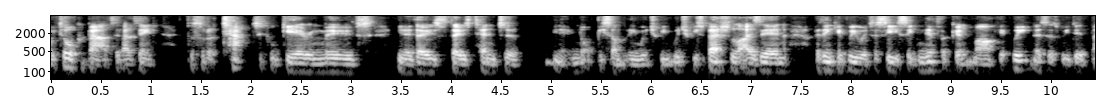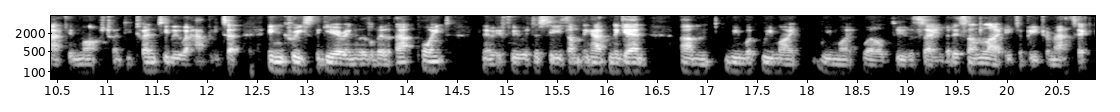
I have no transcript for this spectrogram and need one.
we talk about it, I think the sort of tactical gearing moves, you know, those those tend to you know not be something which we which we specialize in. I think if we were to see significant market weakness as we did back in March 2020, we were happy to increase the gearing a little bit at that point. You know, if we were to see something happen again, um, we we might we might well do the same, but it's unlikely to be dramatic.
